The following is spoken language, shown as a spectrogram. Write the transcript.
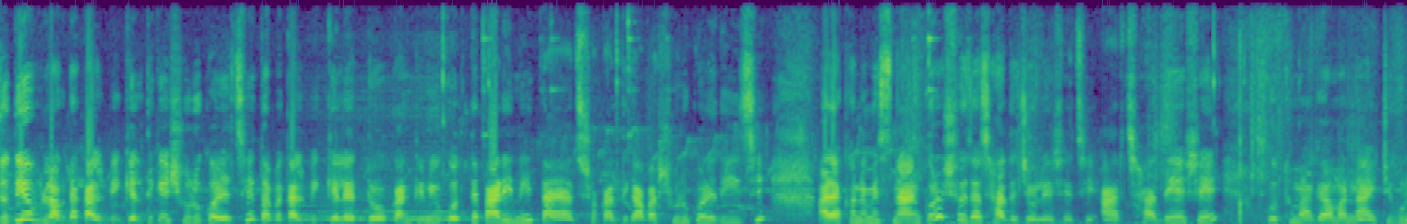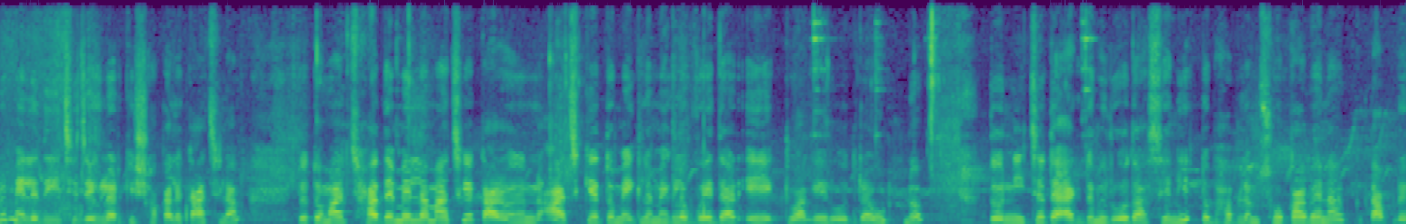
যদিও ব্লগটা কাল বিকেল থেকে শুরু করেছি, তবে কাল বিকেলে তো কন্টিনিউ করতে পারিনি, তাই আজ সকাল থেকে আবার শুরু করে দিয়েছি। আর এখন আমি স্নান করে সোজা ছাদে চলে এসেছি। আর ছাদে এসে প্রথম আগে আমার নাইটিগুলো মেলে দিয়েছি, যেগুলো আর কি সকালে কাচলাম। তো তোমার ছাদে মেললাম আজকে কারণ আজকে তো মেঘলা মেঘলা ওয়েদার এই একটু আগে রোদটা উঠল। তো নিচে তো একদমই রোদ আসেনি, তো ভাবলাম শোকাবে না। তারপরে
